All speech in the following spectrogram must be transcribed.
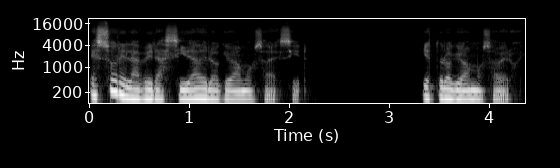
es sobre la veracidad de lo que vamos a decir. Y esto es lo que vamos a ver hoy.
